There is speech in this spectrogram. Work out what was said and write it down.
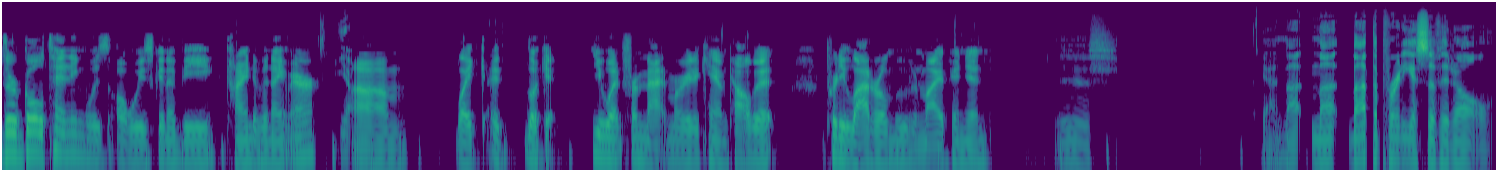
Their goaltending was always going to be kind of a nightmare. Yeah. Um, like it, look at you went from Matt Murray to Cam Talbot, pretty lateral move in my opinion. Oof. Yeah, not not not the prettiest of it all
